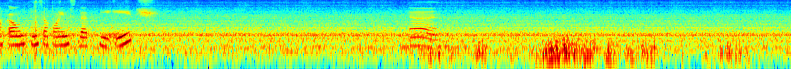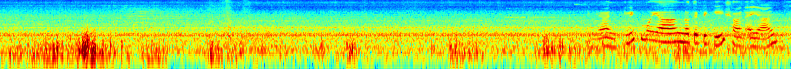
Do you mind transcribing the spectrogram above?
Account mo sa coins.ph. Ayan. Ayan, click mo yung notification. Ayan.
